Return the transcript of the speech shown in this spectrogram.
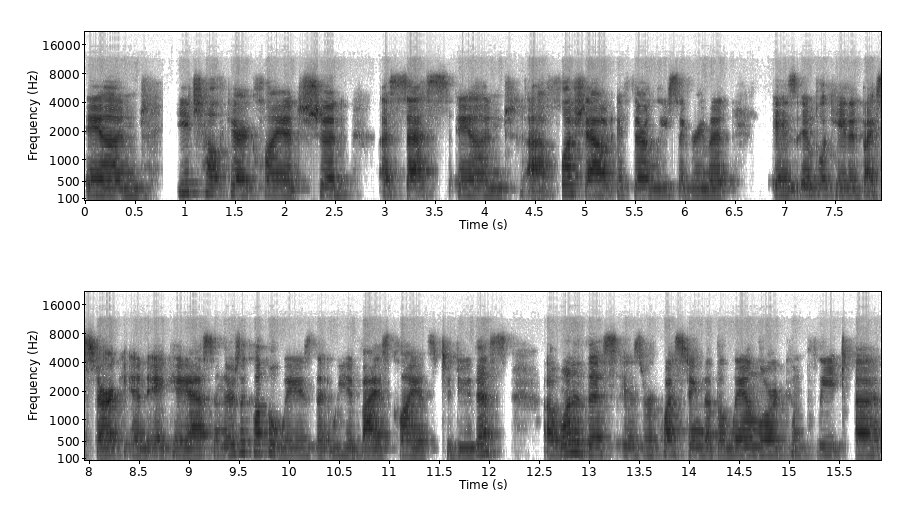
And each healthcare client should assess and uh, flesh out if their lease agreement is implicated by Stark and AKS. And there's a couple ways that we advise clients to do this. Uh, one of this is requesting that the landlord complete a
